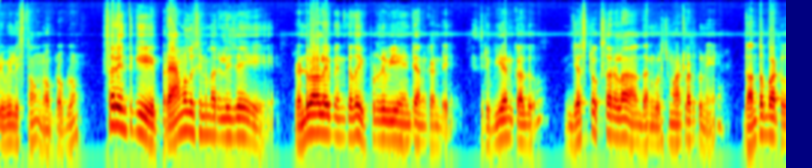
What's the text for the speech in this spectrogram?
రివ్యూలు ఇస్తాం నో ప్రాబ్లం. సరే ఇంతకీ ప్రేమలు సినిమా రిలీజ్ అయ్యి రెండు వారాలు అయిపోయింది కదా ఇప్పుడు రివ్యూ ఏంటి అనకండి. ఇది రివ్యూ అని కాదు జస్ట్ ఒకసారి అలా దాని గురించి మాట్లాడుకుని దాంతోపాటు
